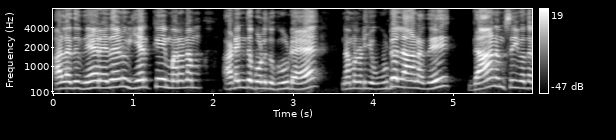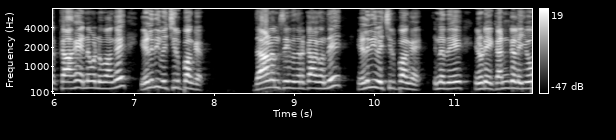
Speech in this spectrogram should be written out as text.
அல்லது வேற ஏதேனும் இயற்கை மரணம் அடைந்த பொழுது கூட நம்மளுடைய உடலானது தானம் செய்வதற்காக என்ன பண்ணுவாங்க? எழுதி வச்சிருப்பாங்க. தானம் செய்வதற்காக வந்து எழுதி வச்சிருப்பாங்க. என்னது? என்னுடைய கண்களையோ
